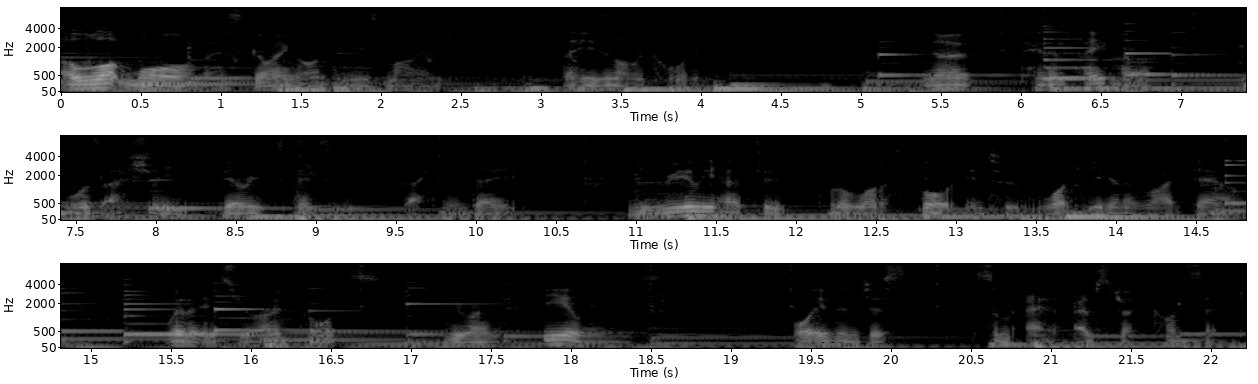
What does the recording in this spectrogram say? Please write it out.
a lot more that is going on in his mind that he's not recording. You know, pen and paper was actually very expensive back in the days. You really had to put a lot of thought into what you're going to write down, whether it's your own thoughts, your own feelings, or even just some a- abstract concept.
